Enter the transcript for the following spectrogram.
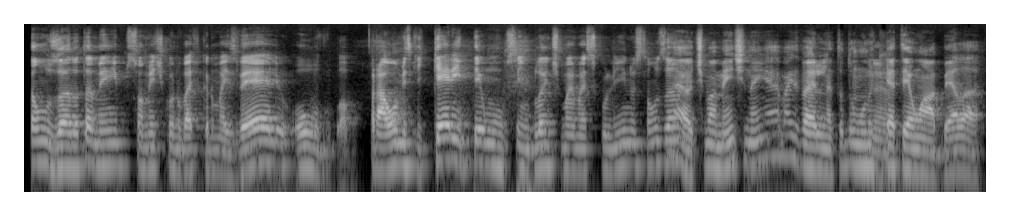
estão usando também, principalmente quando vai ficando mais velho, ou para homens que querem ter um semblante mais masculino, estão usando. É, ultimamente nem é mais velho, né? Todo mundo é. quer ter uma bela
